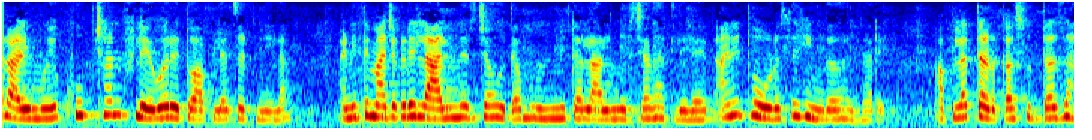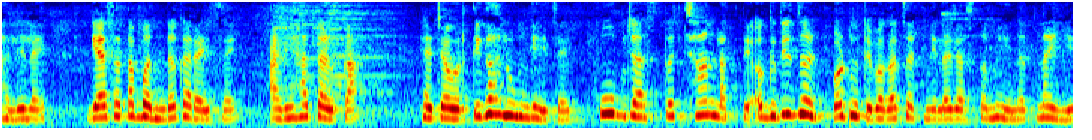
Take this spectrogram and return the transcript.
डाळीमुळे खूप छान फ्लेवर येतो आपल्या चटणीला. आणि ते माझ्याकडे लाल मिरच्या होत्या म्हणून मी त्या लाल मिरच्या घातलेल्या आहेत. आणि थोडंसं हिंग घालणार आहे. आपला तडकासुद्धा झालेला आहे. गॅस आता बंद करायचा आहे. आणि हा तडका ह्याच्यावरती घालून घ्यायचं आहे खूप जास्त छान लागते. अगदी झटपट होते बघा चटणीला जास्त मेहनत नाही आहे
